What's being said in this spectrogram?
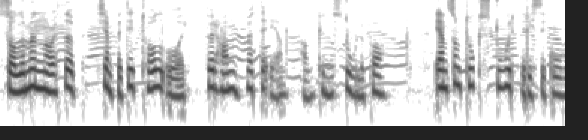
Solomon Northup kjempet i tolv år før han møtte en han kunne stole på. En som tok stor risiko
